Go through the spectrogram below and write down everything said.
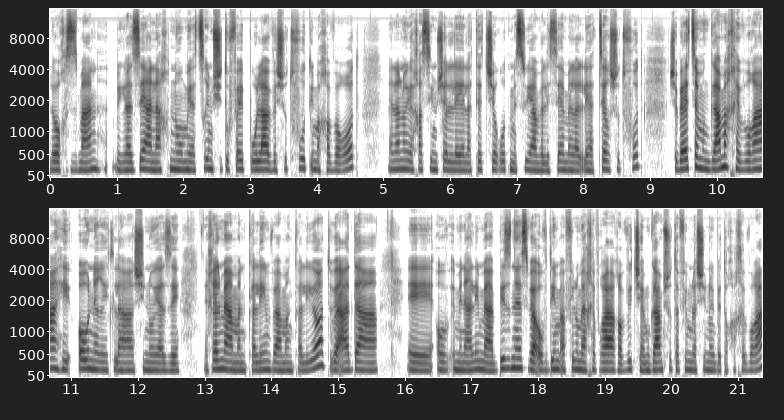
לאורך זמן. בגלל זה אנחנו מייצרים שיתופי פעולה ושותפות עם החברות. אין לנו יחסים של לתת שירות מסוים ולסיים, אלא לייצר שותפות, שבעצם גם החברה היא אונרית לשינוי הזה, החל מהמנכ"לים והמנכ"ליות ועד המנהלים מהביזנס והעובדים אפילו מהחברה הערבית, שהם גם שותפים לשינוי בתוך החברה.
